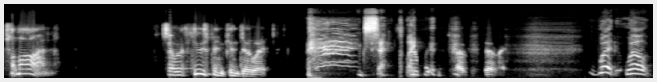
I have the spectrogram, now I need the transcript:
come on. So if Houston can do it, exactly. What? Well,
